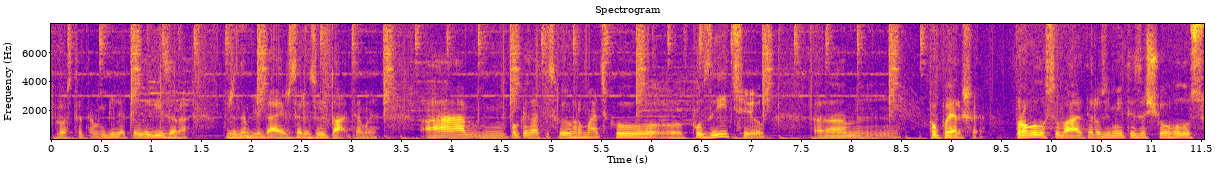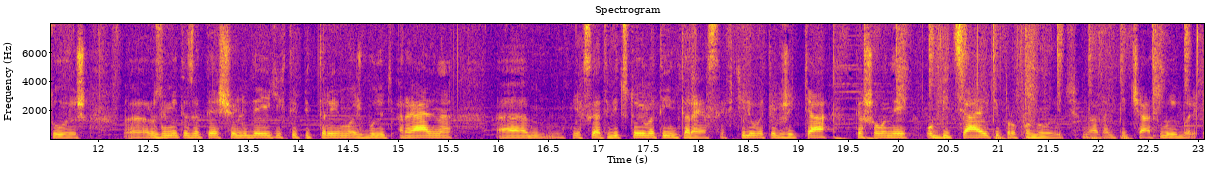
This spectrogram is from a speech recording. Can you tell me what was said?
просто там біля телевізора вже наблюдаєш за результатами, а показати свою громадську е, позицію. Ем, По-перше, проголосувати, розуміти, за що голосуєш, е, розуміти за те, що людей, яких ти підтримуєш, будуть реально е, як сказати, відстоювати інтереси, втілювати в життя те, що вони обіцяють і пропонують да, там, під час виборів.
